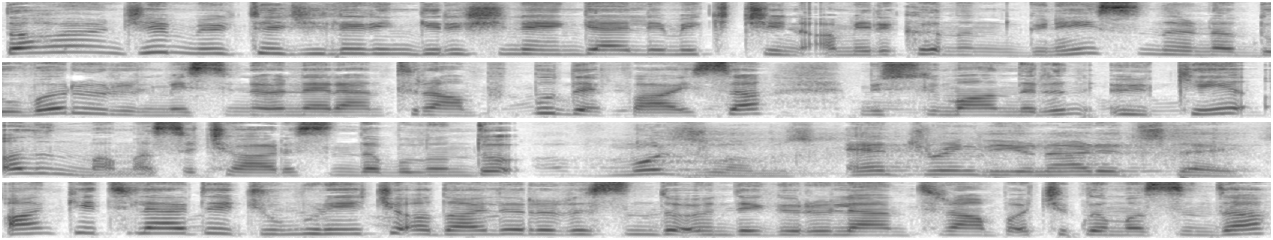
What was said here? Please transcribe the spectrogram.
Daha önce mültecilerin girişini engellemek için Amerika'nın güney sınırına duvar örülmesini öneren Trump bu defa ise Müslümanların ülkeye alınmaması çağrısında bulundu. Anketlerde Cumhuriyetçi adaylar arasında önde görülen Trump açıklamasında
